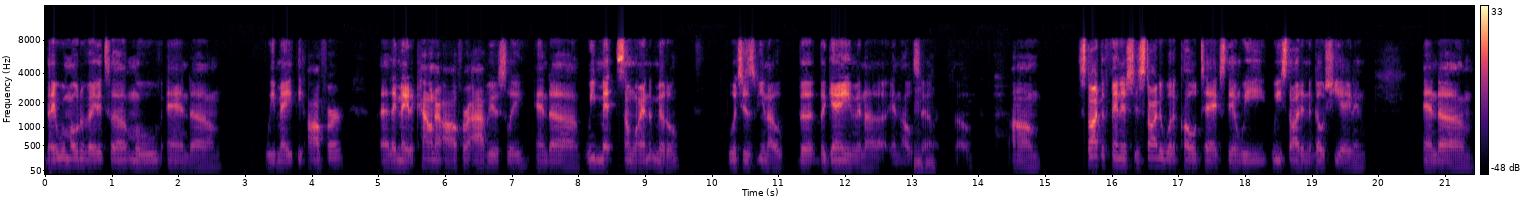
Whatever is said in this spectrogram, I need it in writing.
they were motivated to move, and um, we made the offer. Uh, they made a counter offer, obviously, and uh, we met somewhere in the middle, which is you know the the game in uh in wholesale. So um, start to finish, it started with a cold text. Then we we started negotiating, and um,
